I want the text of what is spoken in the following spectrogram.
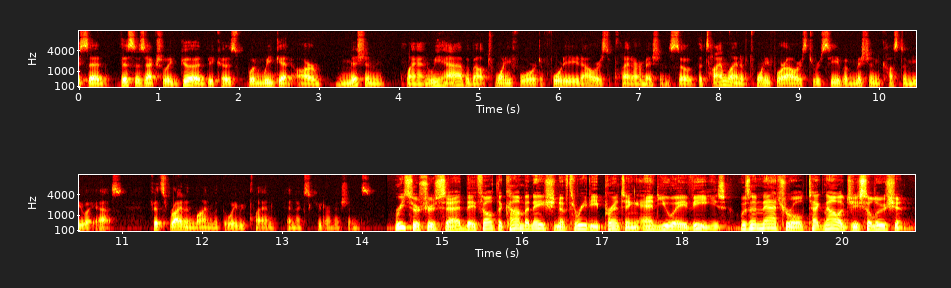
said this is actually good because when we get our mission plan, we have about 24 to 48 hours to plan our missions. So the timeline of 24 hours to receive a mission custom UAS fits right in line with the way we plan and execute our missions. Researchers said they felt the combination of 3D printing and UAVs was a natural technology solution.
